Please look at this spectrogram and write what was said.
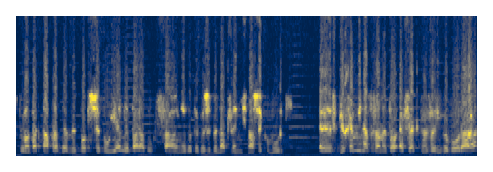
którą tak naprawdę my potrzebujemy paradoksalnie do tego, żeby natlenić nasze komórki. E, W biochemii nazywamy to efektem Verigobora.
